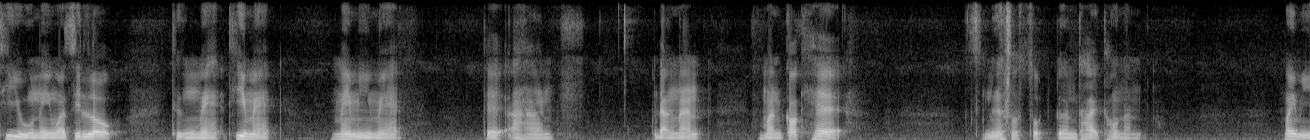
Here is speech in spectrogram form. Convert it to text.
ที่อยู่ในวันสิ้นโลก ถึงแม้ที่แม้ไม่มีแม้ แต่อาหาร ดังนั้นมันก็แค่เนื้อสดๆเดินได้เท่านั้น ไม่มี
